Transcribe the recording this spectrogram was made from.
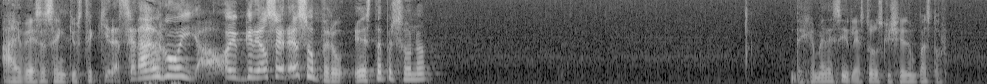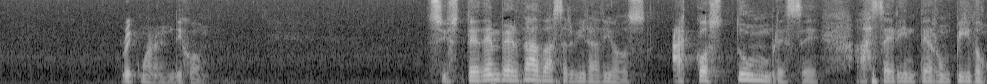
Hay veces en que usted quiere hacer algo y oh, yo quería hacer eso, pero esta persona, déjeme decirle, esto lo escuché de un pastor. Rick Warren dijo, si usted en verdad va a servir a Dios, acostúmbrese a ser interrumpido.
